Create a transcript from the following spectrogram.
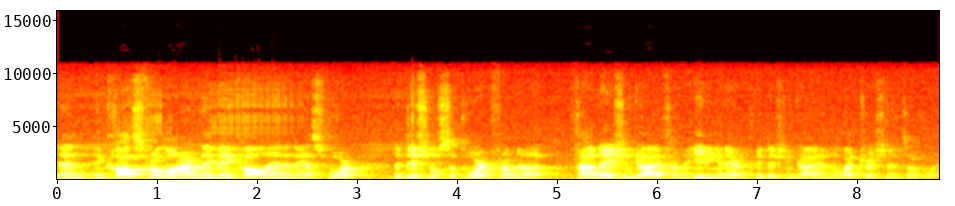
and, and calls for alarm, they may call in and ask for additional support from a foundation guy, from a heating and air conditioning guy, an electrician, and so forth.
